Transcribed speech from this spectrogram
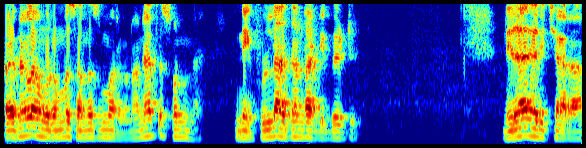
அதனால அவங்க ரொம்ப சந்தோஷமா இருக்கும். நான் நேற்று சொன்னேன் இன்னைக்கு ஃபுல்லாக அதான்டா டிபேட்டு நிராகரிச்சாரா?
